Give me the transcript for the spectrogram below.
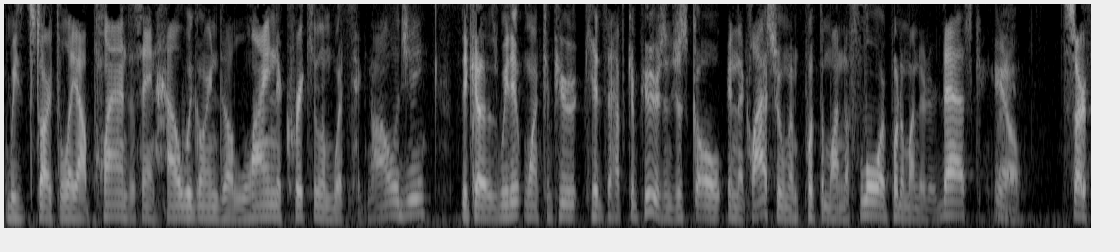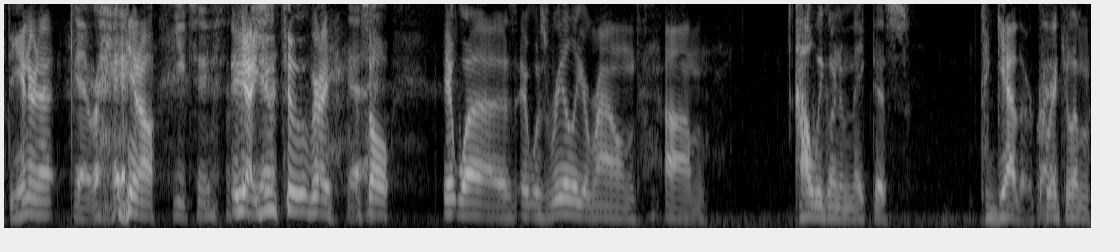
we start to lay out plans of saying how we're going to align the curriculum with technology because we didn't want computer kids to have computers and just go in the classroom and put them on the floor put them under their desk you know surf the internet Yeah, right. you know YouTube. yeah videos. youtube right Yeah. so it was it was really around um, how are we going to make this together curriculum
